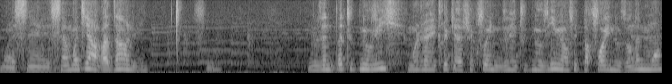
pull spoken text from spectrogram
Ouais, c'est à moitié un radin, lui. Il nous donne pas toutes nos vies. Moi, j'avais cru qu'à chaque fois, il nous donnait toutes nos vies, mais en fait, parfois, il nous en donne moins.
